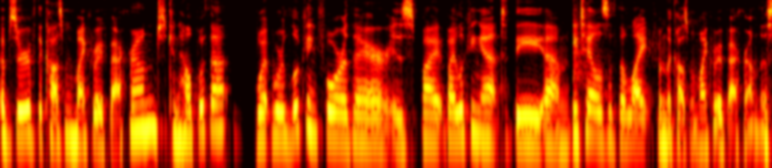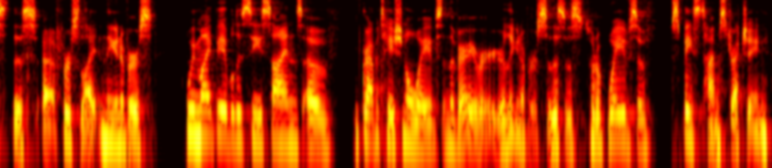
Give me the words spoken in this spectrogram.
observe the cosmic microwave background can help with that. What we're looking for there is by by looking at the um, details of the light from the cosmic microwave background, this this uh, first light in the universe, we might be able to see signs of gravitational waves in the very very early universe. So this is sort of waves of space time stretching.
